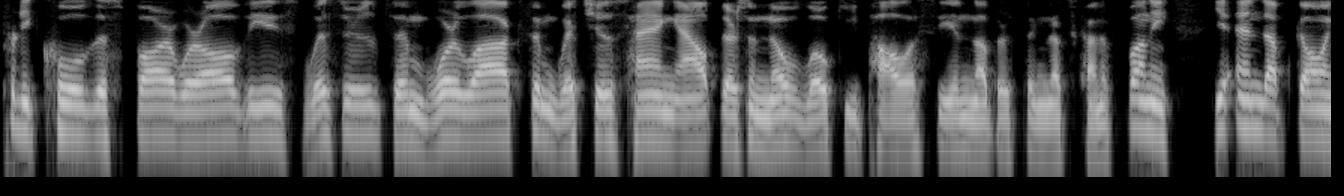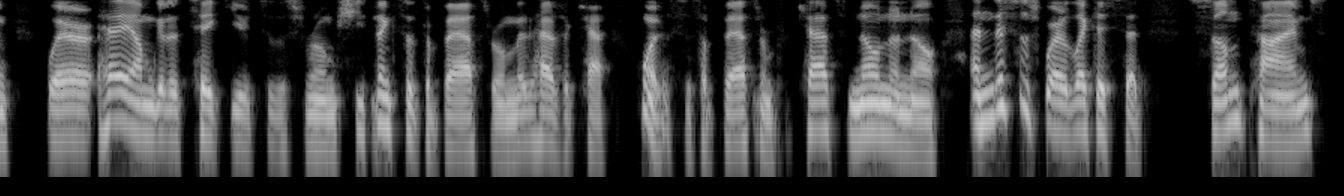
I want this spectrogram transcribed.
pretty cool this bar where all these wizards and warlocks and witches hang out. There's a no Loki policy, another thing that's kind of funny. You end up going where, hey, I'm going to take you to this room. She thinks it's a bathroom. It has a cat. What is this, a bathroom for cats? No, no, no. And this is where, like I said, sometimes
